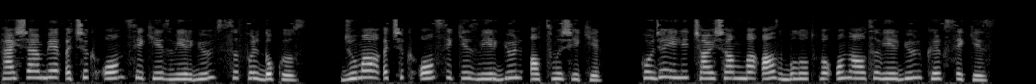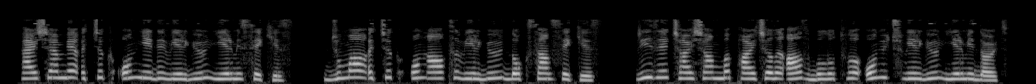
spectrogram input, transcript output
Perşembe açık 18,09. Cuma açık 18,62. Kocaeli Çarşamba az bulutlu 16,48. Perşembe açık 17,28. Cuma açık 16,98. Rize Çarşamba parçalı az bulutlu 13,24.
